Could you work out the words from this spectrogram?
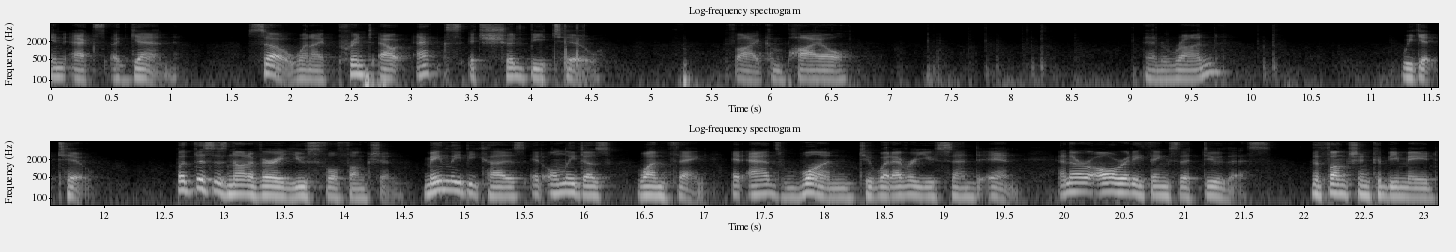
in x again. So when I print out x, it should be 2. If I compile and run, we get 2. But this is not a very useful function, mainly because it only does one thing. It adds 1 to whatever you send in, and there are already things that do this. The function could be made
